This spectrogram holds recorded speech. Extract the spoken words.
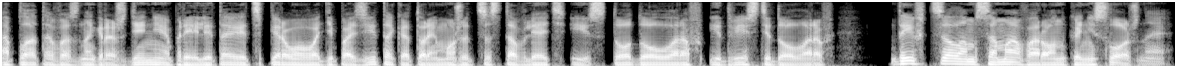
Оплата вознаграждения прилетает с первого депозита, который может составлять и 100 долларов, и 200 долларов. Да и в целом сама воронка несложная.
